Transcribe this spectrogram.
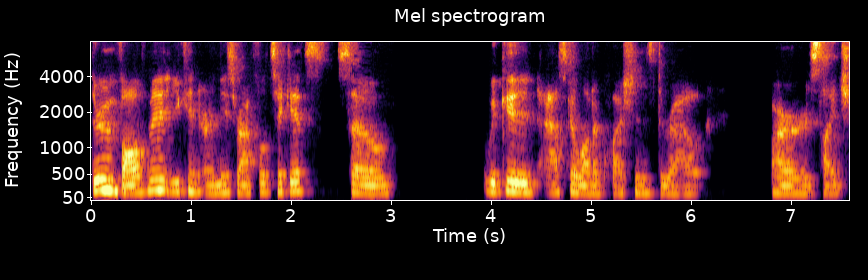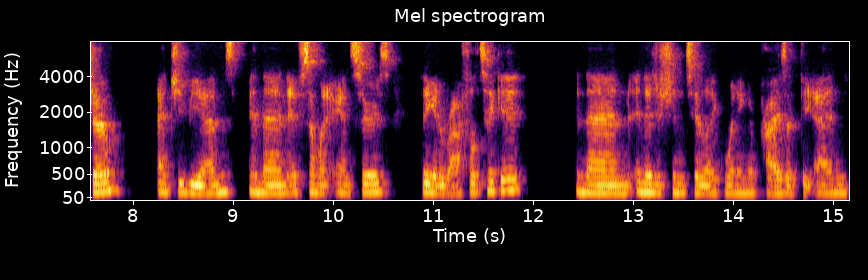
through involvement, you can earn these raffle tickets. So we could ask a lot of questions throughout our slideshow at GBMs, and then if someone answers, they get a raffle ticket. And then in addition to like winning a prize at the end,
